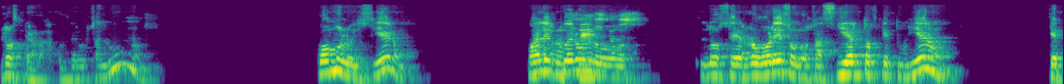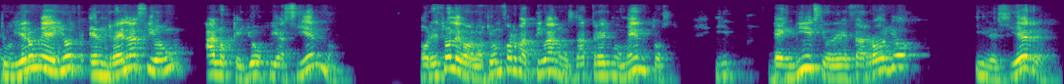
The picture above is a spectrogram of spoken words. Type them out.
Los trabajos de los alumnos. ¿Cómo lo hicieron? ¿Cuáles fueron los, los errores o los aciertos que tuvieron? Que tuvieron ellos en relación a lo que yo fui haciendo. Por eso la evaluación formativa nos da tres momentos. Y de inicio, de desarrollo y de cierre.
